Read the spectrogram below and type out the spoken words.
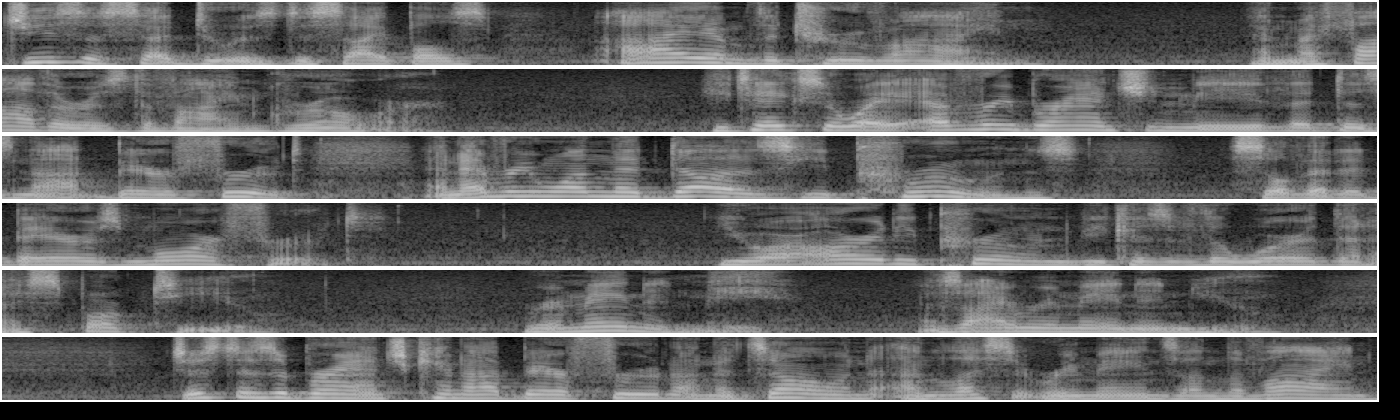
Jesus said to his disciples, I am the true vine, and my Father is the vine grower. He takes away every branch in me that does not bear fruit, and every one that does, he prunes so that it bears more fruit. You are already pruned because of the word that I spoke to you. Remain in me, as I remain in you. Just as a branch cannot bear fruit on its own unless it remains on the vine,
